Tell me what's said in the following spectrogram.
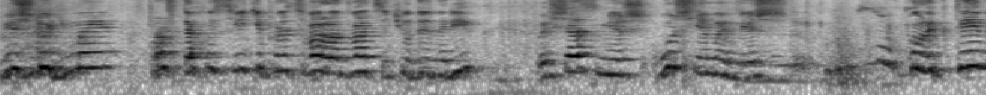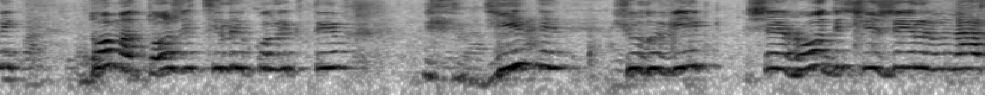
між людьми. Просто В профтехосвіті працювала 21 рік. Весь час між учнями, між ну, колективі. Дома теж цілий колектив. Діти, чоловік, ще родичі жили в нас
